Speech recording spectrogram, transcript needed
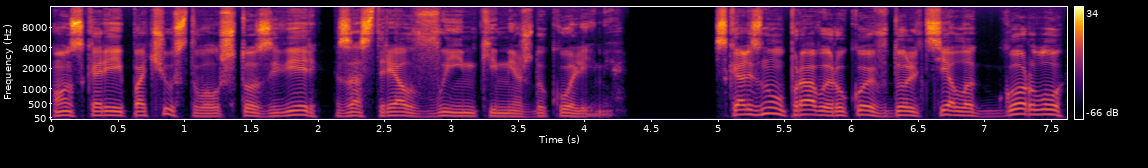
Он скорее почувствовал, что зверь застрял в выемке между кольями. Скользнул правой рукой вдоль тела к горлу,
